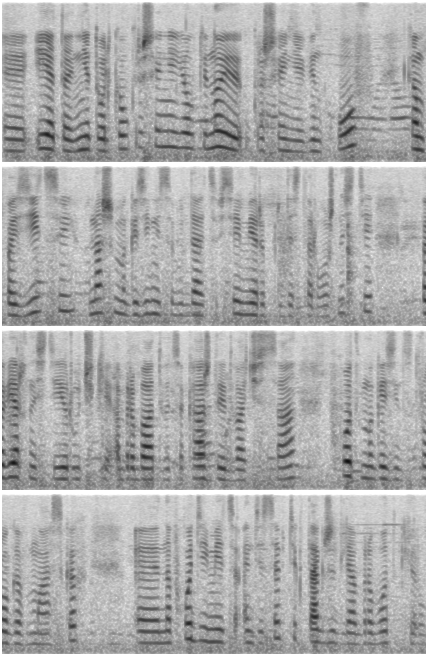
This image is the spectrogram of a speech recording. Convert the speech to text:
Э, и это не только украшение елки, но и украшение венков, композиций. В нашем магазине соблюдаются все меры предосторожности. Поверхности и ручки обрабатываются каждые два часа. Вход в магазин строго в масках. Э, на входе имеется антисептик также для обработки рук.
